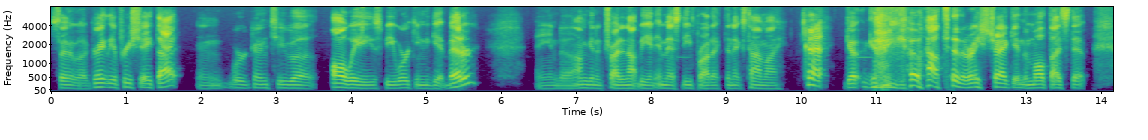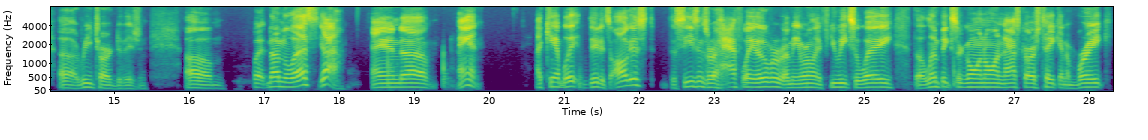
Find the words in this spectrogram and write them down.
So uh, greatly appreciate that, and we're going to uh, always be working to get better. And uh, I'm going to try to not be an MSD product the next time I go go, out to the racetrack in the multi-step uh, retard division. Um, but nonetheless, yeah. And uh, man, I can't believe, dude, it's August. The seasons are halfway over. I mean, we're only a few weeks away. The Olympics are going on. NASCAR's taking a break.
